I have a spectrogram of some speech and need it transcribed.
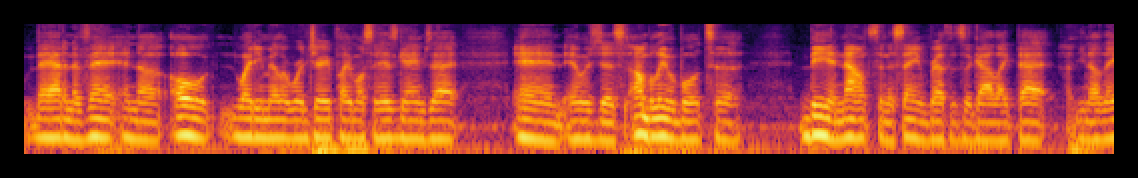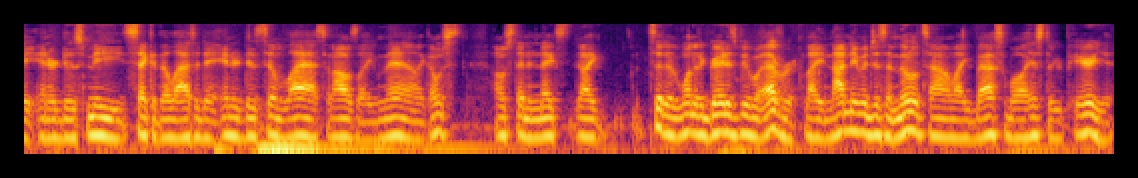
they had an event in the old Wadey Miller where Jerry played most of his games at, and it was just unbelievable to be announced in the same breath as a guy like that. You know, they introduced me second to last, and then introduced him last, and I was like, man, like I'm, I'm standing next, like to the one of the greatest people ever. Like not even just in Middletown, like basketball history. Period.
